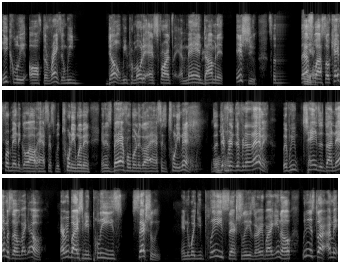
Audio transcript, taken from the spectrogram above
equally off the ranks, and we don't. We promote it as far as a man dominant issue. So that's yeah. why it's okay for men to go out and have sex with 20 women, and it's bad for women to go out and have sex with 20 men. It's a mm-hmm. different, different dynamic. But if we change the dynamics of it, like, yo, everybody should be pleased sexually. And the way you please sexually is everybody, you know, we need to start. I mean,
